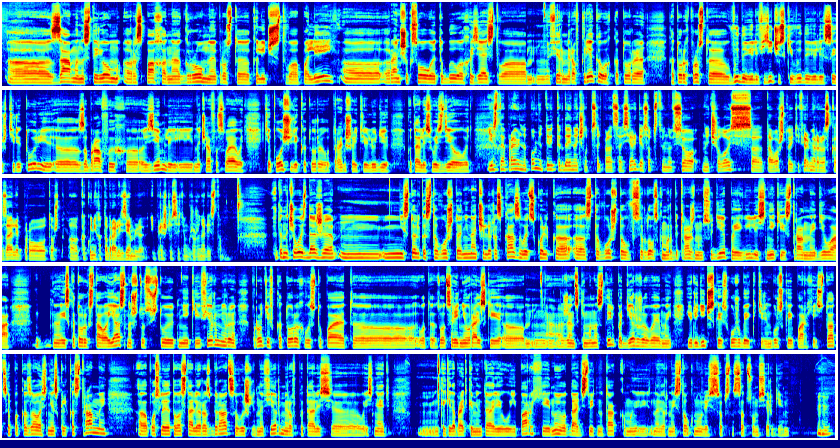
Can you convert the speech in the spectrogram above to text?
Э, за монастырем распахано огромное просто количество полей. Э, раньше, к слову, это было хозяйство фермеров Крековых, которые, которых просто выдавили, физически выдавили с их территории, э, забрав их земли и начав осваивать те площади, которые вот раньше эти люди пытались возделывать. Если я правильно помню, ты ведь тогда и начал писать про отца Сергия. Собственно, все началось с того, что эти фермеры рассказали про то, что, как у них отобрали землю землю и пришли с этим к журналистам? Это началось даже не столько с того, что они начали рассказывать, сколько э, с того, что в Свердловском арбитражном суде появились некие странные дела, э, из которых стало ясно, что существуют некие фермеры, против которых выступает э, вот этот вот среднеуральский женский монастырь, поддерживаемый юридической службой Екатеринбургской епархии. Ситуация показалась несколько странной. После этого стали разбираться, вышли на фермеров, пытались выяснять какие-то брать комментарии у епархии. Ну и вот да, действительно так мы, наверное, и столкнулись, собственно, с отцом Сергием. Угу.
